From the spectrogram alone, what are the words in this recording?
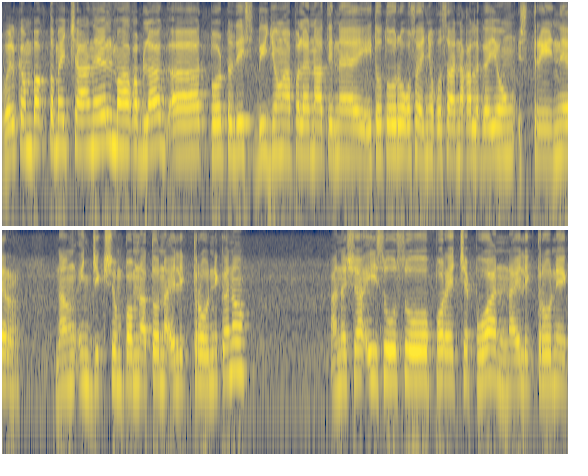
Welcome back to my channel mga ka-vlog. At for today's video nga pala natin ay ituturo ko sa inyo kung saan nakalagay yung strainer ng injection pump na to na electronic ano? Ano siya? Isuzu 4HF1 na electronic.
